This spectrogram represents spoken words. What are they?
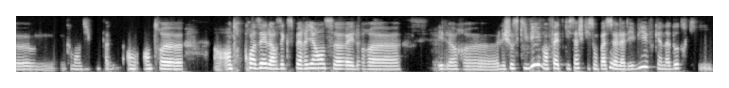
euh, comment on dit, entre entrecroiser leurs expériences et leur et leur les choses qu'ils vivent en fait, qu'ils sachent qu'ils sont pas seuls à les vivre, qu'il y en a d'autres qui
